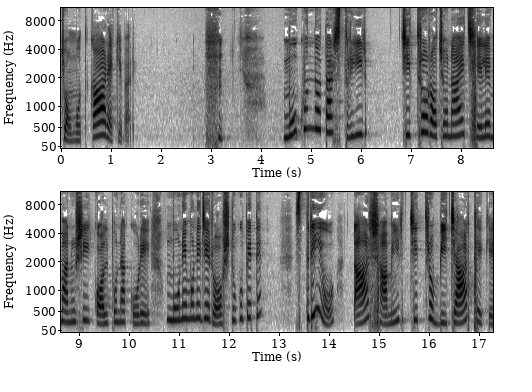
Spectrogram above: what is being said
চমৎকার একেবারে। মুকুন্দ তার স্ত্রীর চিত্র রচনায় ছেলে মানুষই কল্পনা করে মনে মনে যে রসটুকু পেতেন, স্ত্রীও তার স্বামীর চিত্র বিচার থেকে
